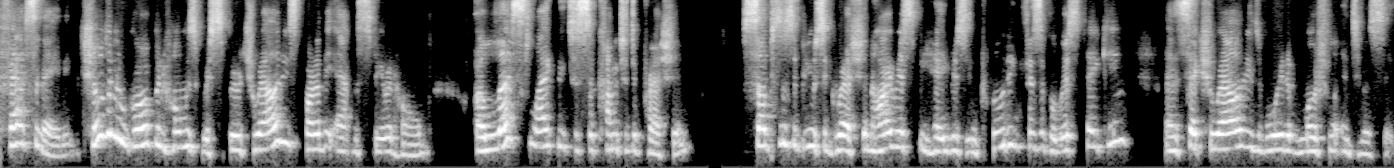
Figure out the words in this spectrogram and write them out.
Fascinating. Children who grow up in homes where spirituality is part of the atmosphere at home are less likely to succumb to depression, substance abuse, aggression, high risk behaviors, including physical risk taking, and sexuality devoid of emotional intimacy.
